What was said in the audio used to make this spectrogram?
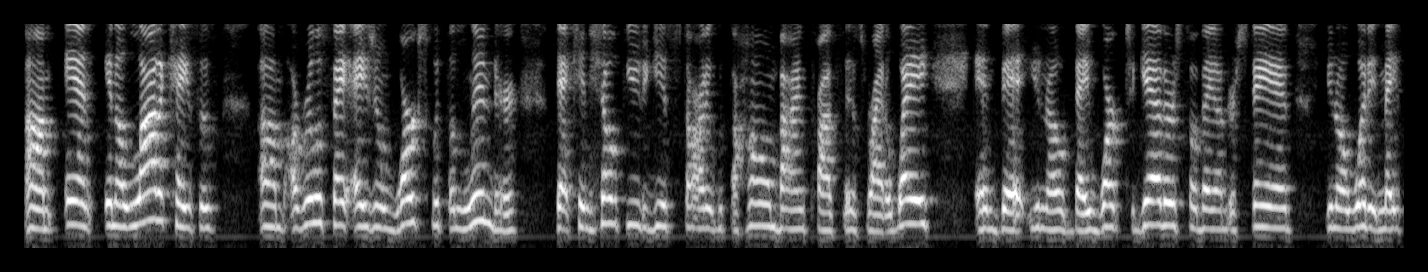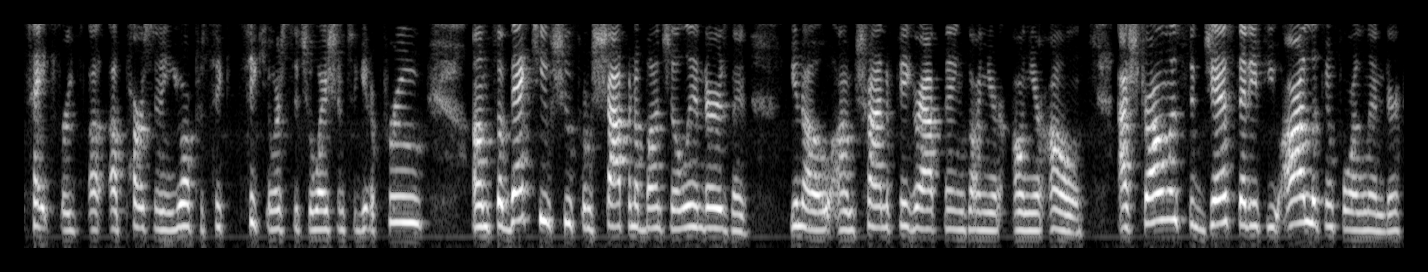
Um, and in a lot of cases, um, a real estate agent works with the lender that can help you to get started with the home buying process right away and that you know they work together so they understand you know what it may take for a, a person in your particular situation to get approved. Um, so that keeps you from shopping a bunch of lenders and you know um, trying to figure out things on your on your own. I strongly suggest that if you are looking for a lender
